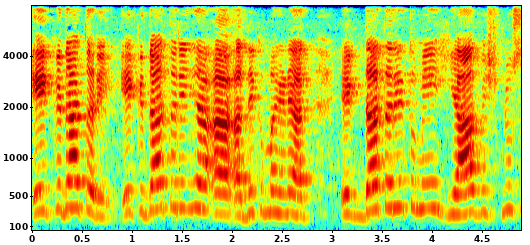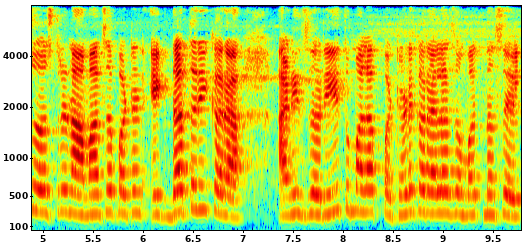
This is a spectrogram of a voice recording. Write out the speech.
एकदा तरी एकदा तरी ह्या अधिक महिन्यात एकदा तरी तुम्ही ह्या विष्णू सहस्त्रनामाचं पठण एकदा तरी करा. आणि जरी तुम्हाला पठण करायला जमत नसेल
